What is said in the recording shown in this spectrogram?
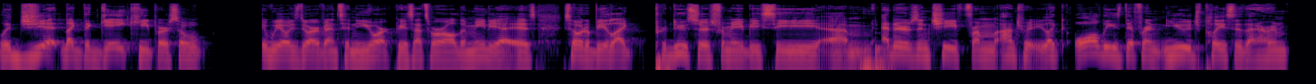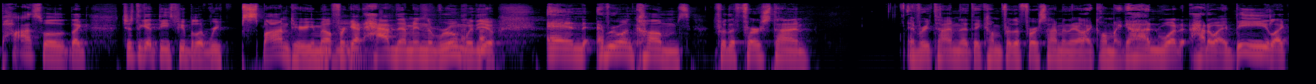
legit like the gatekeeper. So we always do our events in New York because that's where all the media is. So it'll be like producers from ABC, um, editors in chief from like all these different huge places that are impossible, like just to get these people to respond to your email. Mm-hmm. Forget have them in the room with you, and everyone comes for the first time every time that they come for the first time and they're like, "Oh my god, what how do I be? Like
